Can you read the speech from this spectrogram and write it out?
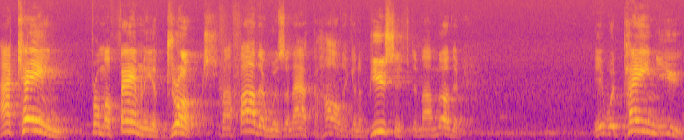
I came from a family of drunks. My father was an alcoholic and abusive to my mother. It would pain you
